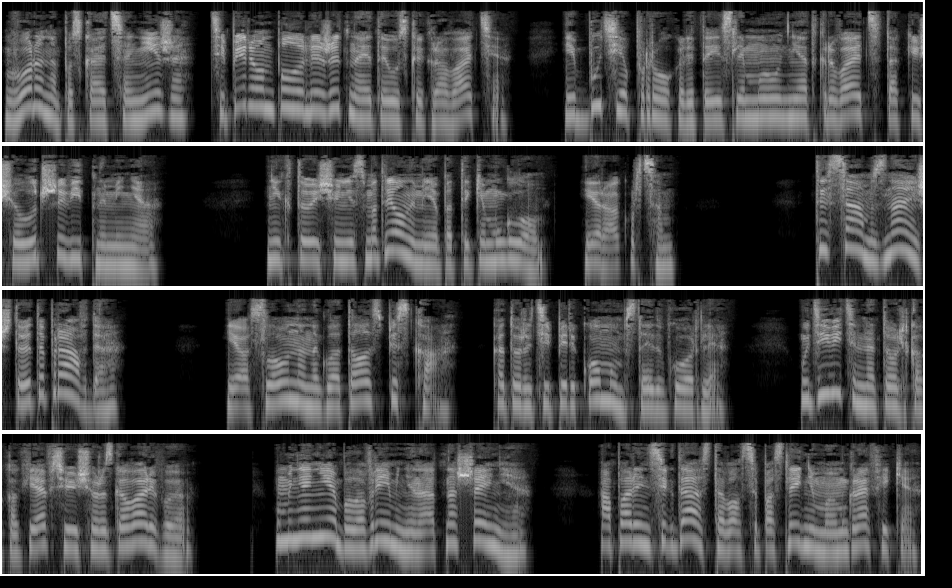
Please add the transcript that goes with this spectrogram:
Ворон опускается ниже, теперь он полулежит на этой узкой кровати. И будь я проклята, если ему не открывается так еще лучший вид на меня. Никто еще не смотрел на меня под таким углом и ракурсом. Ты сам знаешь, что это правда. Я словно наглоталась песка, который теперь комом стоит в горле. Удивительно только, как я все еще разговариваю. У меня не было времени на отношения, а парень всегда оставался последним в моем графике.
